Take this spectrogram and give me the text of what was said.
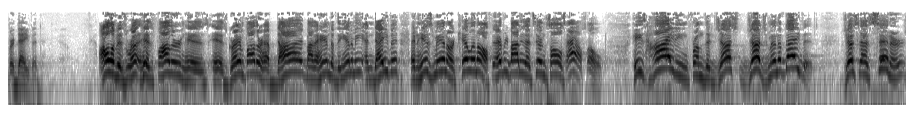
for David. All of his, his father and his, his grandfather have died by the hand of the enemy, and David and his men are killing off everybody that's in Saul's household. He's hiding from the just judgment of David. Just as sinners,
